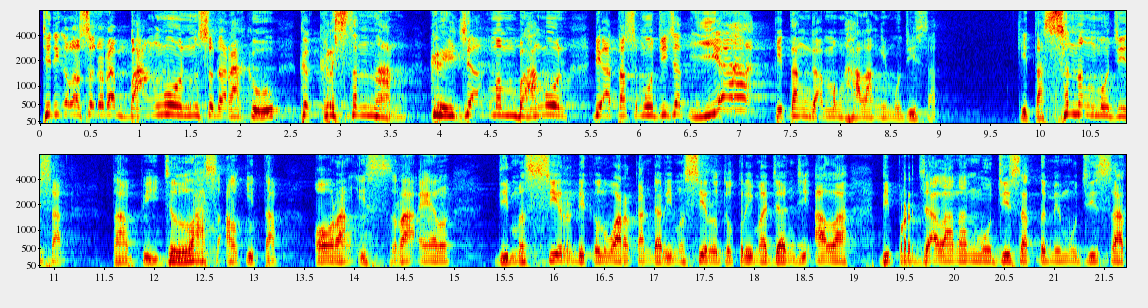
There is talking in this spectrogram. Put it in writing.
Jadi kalau saudara bangun saudaraku kekristenan, gereja membangun di atas mujizat. Ya kita nggak menghalangi mujizat. Kita senang mujizat. Tapi jelas Alkitab orang Israel di Mesir dikeluarkan dari Mesir untuk terima janji Allah di perjalanan mujizat demi mujizat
